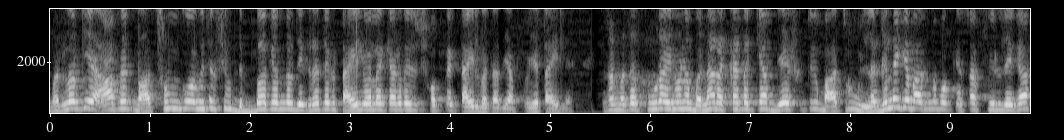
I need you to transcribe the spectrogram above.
मतलब कि आप एक बाथरूम को अभी तक सिर्फ़ डिब्बा के अंदर देख रहे थे टाइल वाला क्या कहते हैं शॉप पे एक टाइल बता दी आपको ये टाइल है। सर मतलब पूरा इन्होंने बना रखा था कि आप देख सकते हो बाथरूम लगने के बाद में वो कैसा फील देगा।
